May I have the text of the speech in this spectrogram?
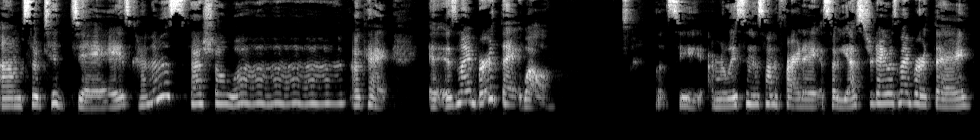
Um, so today is kind of a special one. Okay, it is my birthday. Well, let's see. I'm releasing this on a Friday. So yesterday was my birthday.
